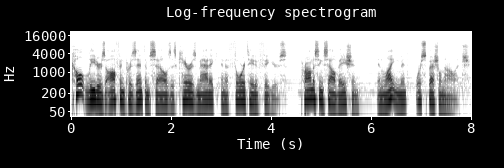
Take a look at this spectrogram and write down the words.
Cult leaders often present themselves as charismatic and authoritative figures, promising salvation, enlightenment, or special knowledge.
